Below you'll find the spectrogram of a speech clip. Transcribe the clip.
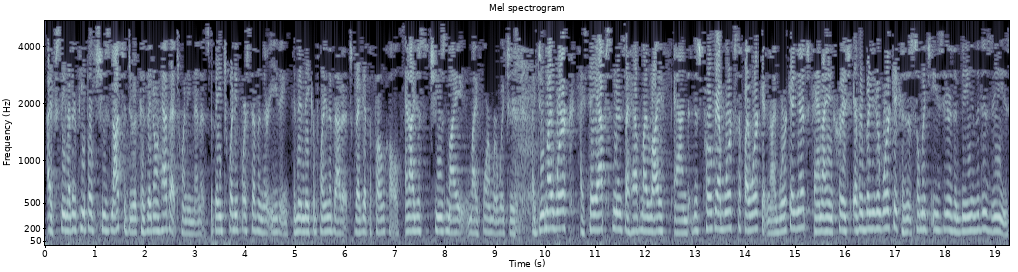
I've seen other people choose not to do it because they don't have that 20 minutes. But they 24/7 they're eating, and then they complain about it because I get the phone calls. And I just choose my my former, which is I do my work, I stay abstinence, I have my life, and this program works if I work it, and I'm working it. And I encourage everybody to work it because it's so much easier than being in the disease.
